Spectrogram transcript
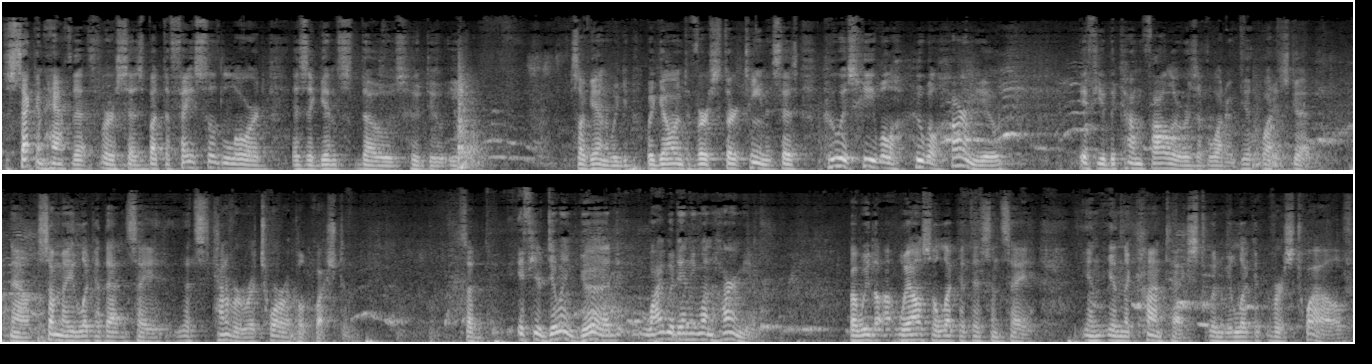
The second half of that verse says, But the face of the Lord is against those who do evil. So again, we, we go into verse 13. It says, Who is he will, who will harm you if you become followers of what, what is good? Now, some may look at that and say, That's kind of a rhetorical question. So if you're doing good, why would anyone harm you? But we, we also look at this and say, in, in the context, when we look at verse 12,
